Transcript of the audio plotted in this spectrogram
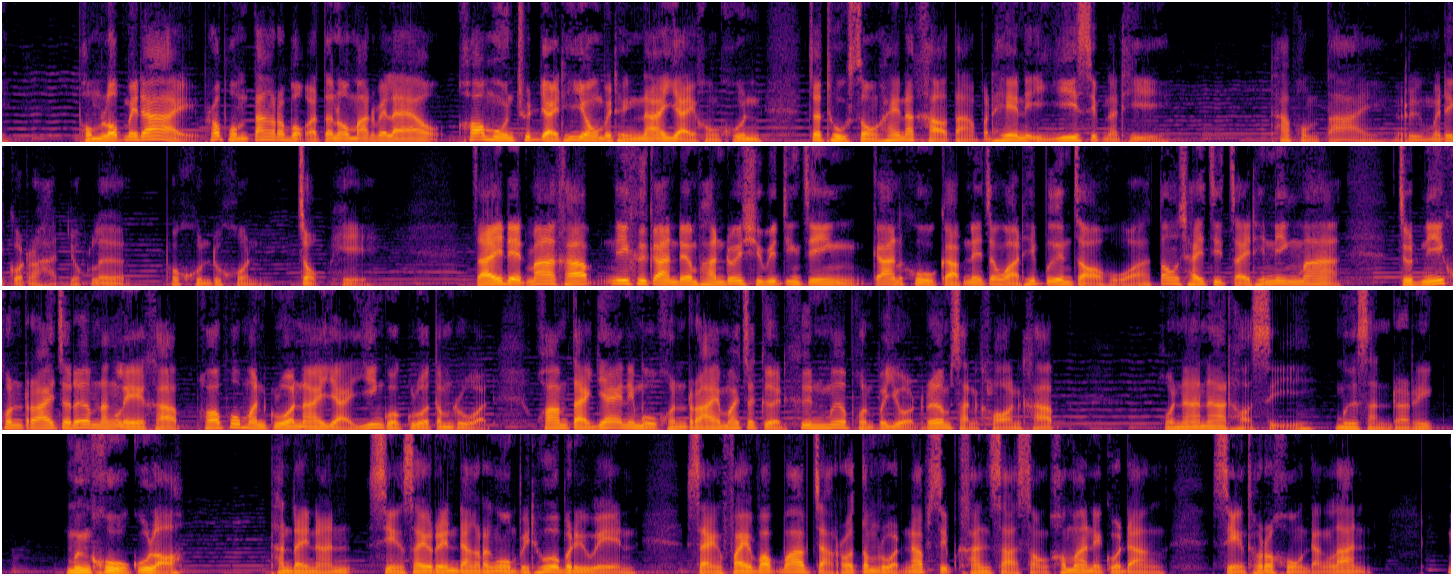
ผมลบไม่ได้ เพราะผมตั้งระบบอัตโนมัติไว้แล้ว ข้อมูลชุดใหญ่ที่โยงไปถึงนายใหญ่ของคุณ จะถูกส่งให้นักข่าวต่างประเทศในอีก 20 นาที ถ้าผมตายหรือไม่ได้กดรหัสยกเลิก พวกคุณทุกคนจบเฮใจเด็ดมากครับ นี่คือการเดิมพันด้วยชีวิตจริง ๆ การขู่กลับในจังหวะที่ปืนจ่อหัว ต้องใช้จิตใจที่นิ่งมาก จุดนี้คนร้ายจะเริ่มลังเลครับ เพราะพวกมันกลัวนายใหญ่ยิ่งกว่ากลัวตำรวจ ความแตกแยกในหมู่คนร้ายมักจะเกิดขึ้นเมื่อผลประโยชน์เริ่มสั่นคลอนครับ หัวหน้าหน้าถอดสี มือสั่นระริก มึงขู่กูเหรอ ทันใดนั้นเสียงไซเรนดังระงมไปทั่วบริเวณ แสงไฟวับวาบจากรถตำรวจนับสิบคันสาดส่องเข้ามาในโกดัง เสียงโทรโขงดังลั่น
